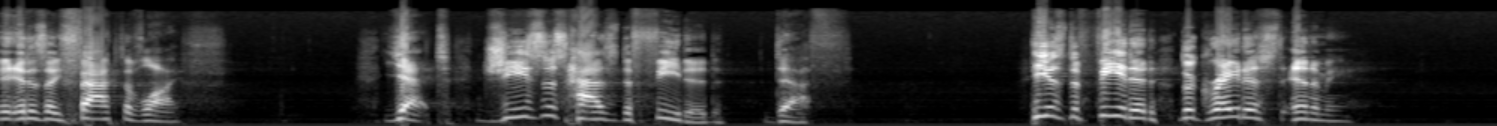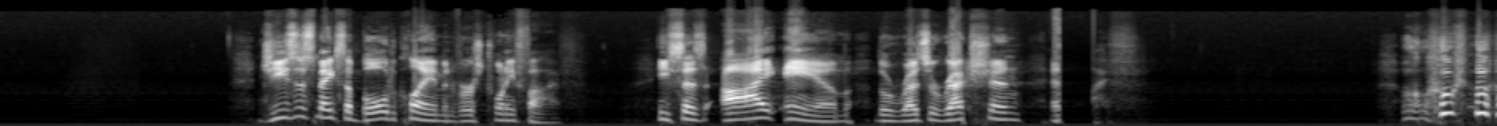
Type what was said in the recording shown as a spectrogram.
It is a fact of life. Yet, Jesus has defeated death. He has defeated the greatest enemy. Jesus makes a bold claim in verse 25. He says, I am the resurrection and life. Who, who,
